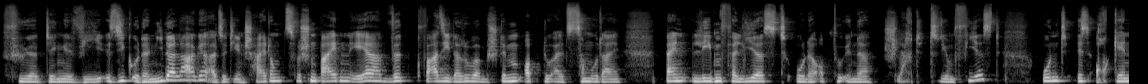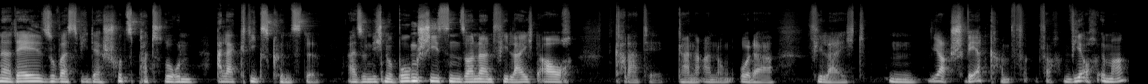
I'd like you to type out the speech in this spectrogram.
für Dinge wie Sieg oder Niederlage, also die Entscheidung zwischen beiden. Er wird quasi darüber bestimmen, ob du als Samurai dein Leben verlierst oder ob du in der Schlacht triumphierst und ist auch generell sowas wie der Schutzpatron aller Kriegskünste. Also nicht nur Bogenschießen, sondern vielleicht auch Karate, keine Ahnung, oder vielleicht hm, ja, Schwertkampf einfach, wie auch immer.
